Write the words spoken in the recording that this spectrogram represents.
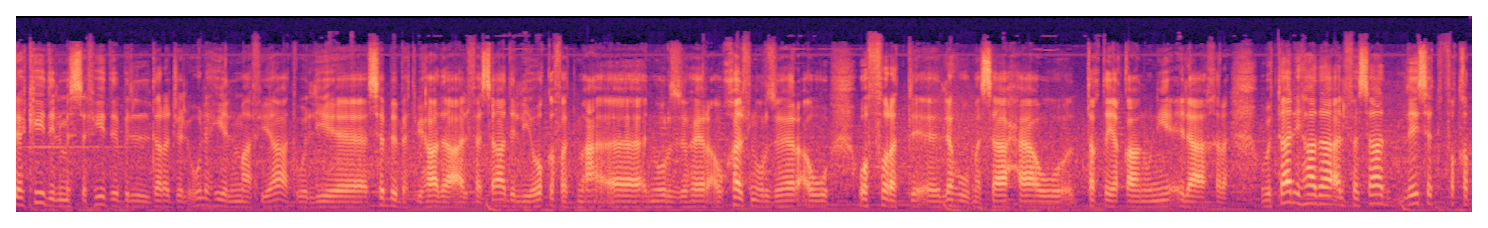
بالتأكيد المستفيده بالدرجة الأولى هي المافيات واللي سببت بهذا الفساد اللي وقفت مع آه، نور الزهير أو خلف نور الزهير أو وفرت له مساحة أو تغطيه قانونية إلى آخره، وبالتالي هذا الفساد ليست فقط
